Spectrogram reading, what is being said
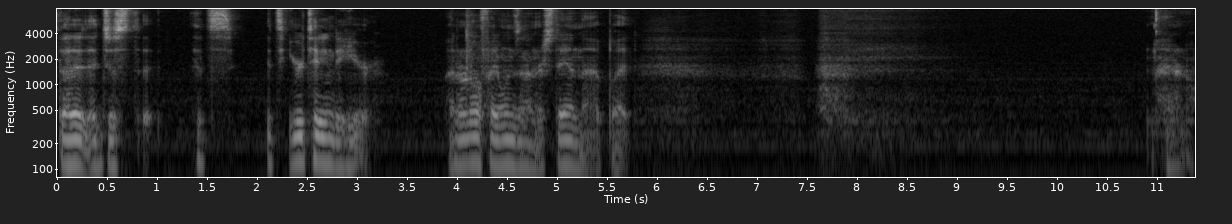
that it, it just, it's, it's irritating to hear. I don't know if anyone's gonna understand that, but I don't know.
